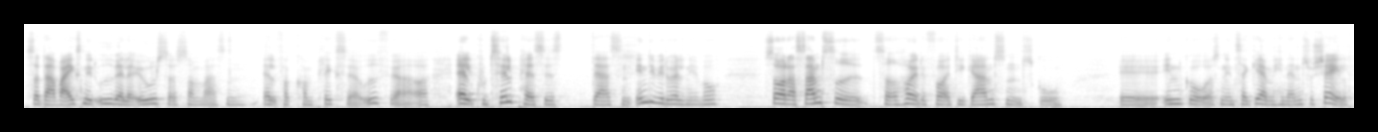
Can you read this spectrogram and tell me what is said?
Så der var ikke sådan et udvalg af øvelser, som var sådan alt for komplekse at udføre, og alt kunne tilpasses deres sådan individuelle niveau. Så var der samtidig taget højde for, at de gerne sådan skulle øh, indgå og sådan interagere med hinanden socialt.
